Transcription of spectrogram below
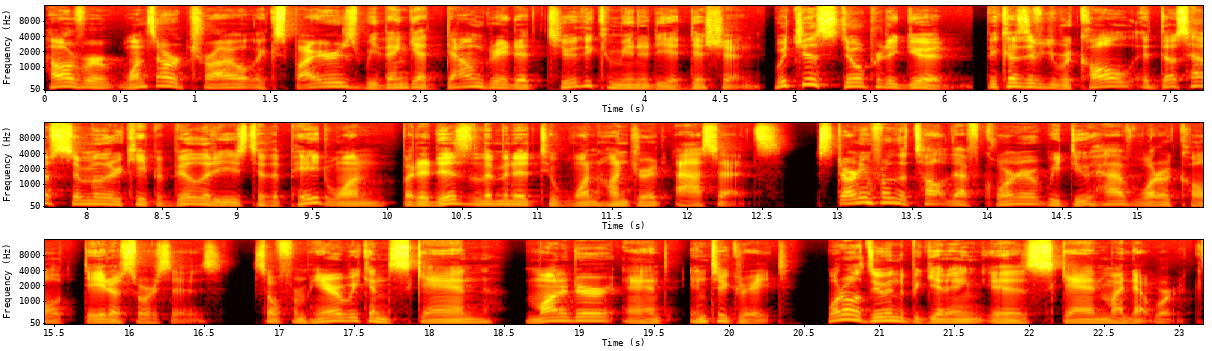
However, once our trial expires, we then get downgraded to the Community Edition, which is still pretty good, because if you recall, it does have similar capabilities to the paid one, but it is limited to 100 assets. Starting from the top left corner, we do have what are called data sources. So from here, we can scan, monitor, and integrate. What I'll do in the beginning is scan my network.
